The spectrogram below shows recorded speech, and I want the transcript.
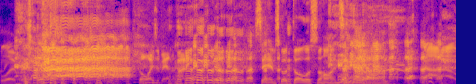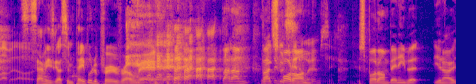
the money. over it. It's always about the money. Sam's got dollar signs in the eyes. Nah, I love it. I love. Sammy's got some people to prove wrong, man. But um, but It's a good spot on. worms. spot on, Benny. But you know,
